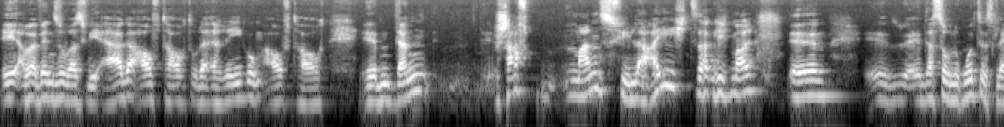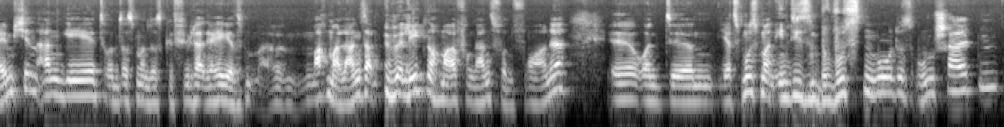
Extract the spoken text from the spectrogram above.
Äh, aber wenn sowas wie Ärger auftaucht oder Erregung auftaucht, ähm, dann schafft man es vielleicht, sag ich mal. Ähm, äh, dass so ein rotes Lämpchen angeht und dass man das Gefühl hat, hey, jetzt äh, mach mal langsam, überleg noch mal von ganz von vorne. Äh, und ähm, jetzt muss man in diesen bewussten Modus umschalten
